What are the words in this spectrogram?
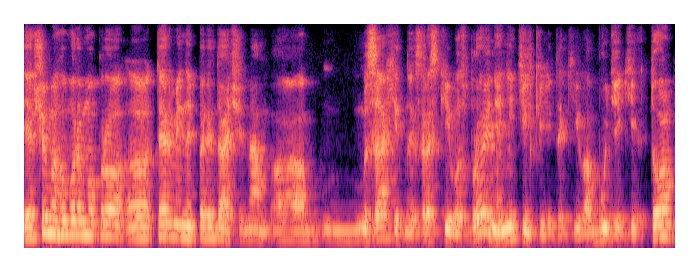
Якщо ми говоримо про е, терміни передачі нам е, західних зразків озброєння, не тільки літаків, а будь-яких, то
